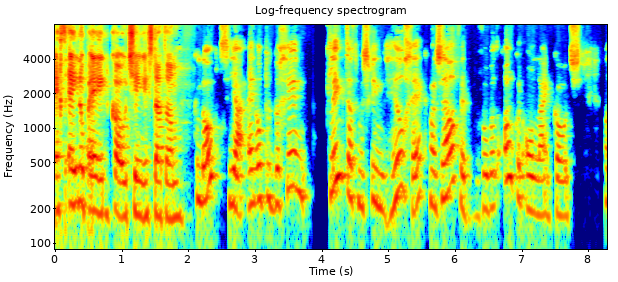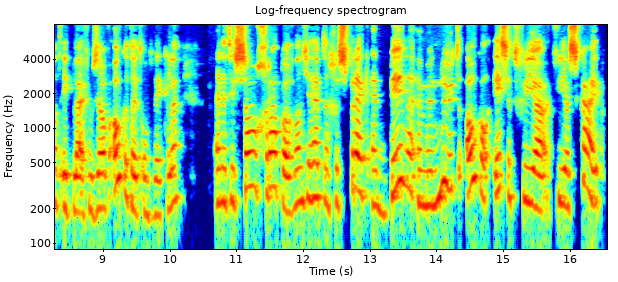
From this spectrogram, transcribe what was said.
Echt één op één coaching is dat dan? Klopt, ja. En op het begin klinkt dat misschien heel gek. Maar zelf heb ik bijvoorbeeld ook een online coach. Want ik blijf mezelf ook altijd ontwikkelen. En het is zo grappig, want je hebt een gesprek en binnen een minuut, ook al is het via, via Skype,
